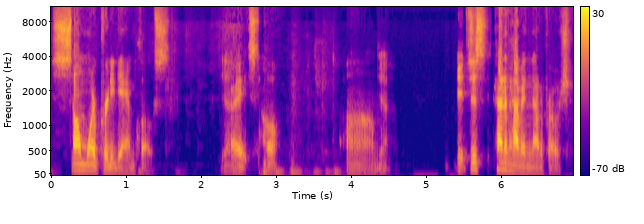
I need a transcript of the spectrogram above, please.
somewhere pretty damn close. Yeah. right? So um yeah. It's just kind of having that approach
